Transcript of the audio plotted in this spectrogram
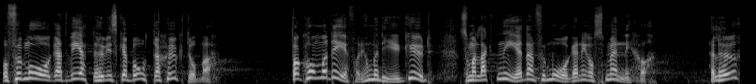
och förmåga att veta hur vi ska bota sjukdomar? Var kommer det ifrån? Jo, men det är ju Gud som har lagt ner den förmågan i oss människor. Eller hur?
